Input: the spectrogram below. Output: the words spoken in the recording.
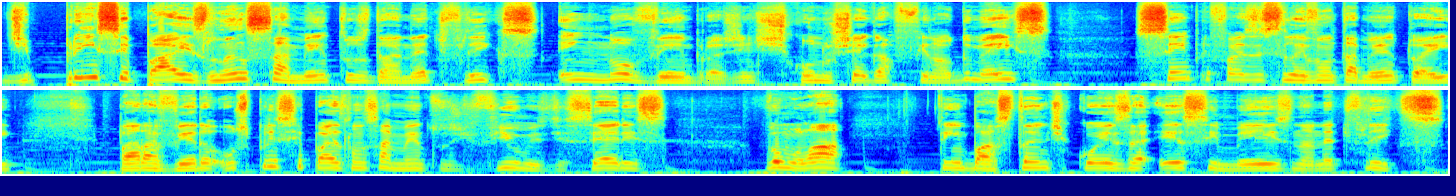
de principais lançamentos da Netflix em novembro. A gente quando chega ao final do mês sempre faz esse levantamento aí para ver os principais lançamentos de filmes, de séries. Vamos lá, tem bastante coisa esse mês na Netflix.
